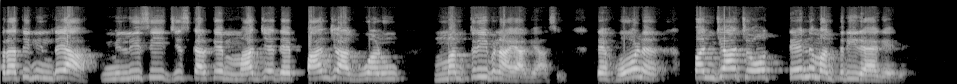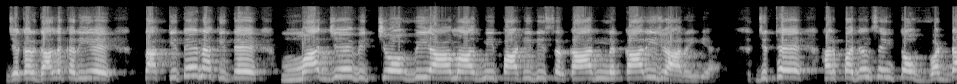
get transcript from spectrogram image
ਪ੍ਰਤੀਨਿੰਦਿਆ ਮਿਲੀ ਸੀ, ਜਿਸ ਕਰਕੇ ਮਾਝੇ ਦੇ ਪੰਜ ਆਗੂਆਂ ਨੂੰ ਮੰਤਰੀ ਬਣਾਇਆ ਗਿਆ ਸੀ। ਤੇ ਹੁਣ ਪੰਜਾਂ ਚੋਂ ਤਿੰਨ ਮੰਤਰੀ ਰਹਿ ਗਏ ਨੇ। ਜੇਕਰ ਗੱਲ ਕਰੀਏ ਤਾਂ ਕਿਤੇ ਨਾ ਕਿਤੇ ਮਾਝੇ ਵਿੱਚੋਂ ਵੀ ਆਮ ਆਦਮੀ ਪਾਰਟੀ ਦੀ ਸਰਕਾਰ ਨਕਾਰੀ ਜਾ ਰਹੀ ਹੈ। ਜਿੱਥੇ ਹਰਭਜਨ ਸਿੰਘ ਤੋਂ ਵੱਡਾ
